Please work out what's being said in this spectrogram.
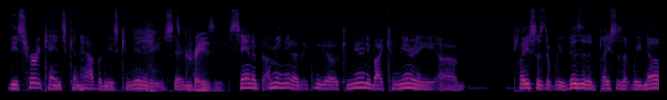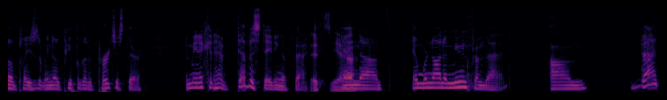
these hurricanes can have in these communities. It's and crazy. Santa, I mean, you know, they can go community by community, uh, places that we visited, places that we know, places that we know people that have purchased there. I mean, it can have devastating effect. It's- yeah. and uh, and we're not immune from that. Um, that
